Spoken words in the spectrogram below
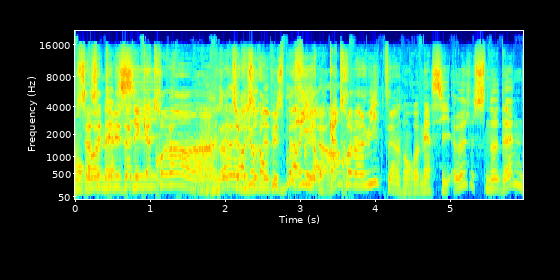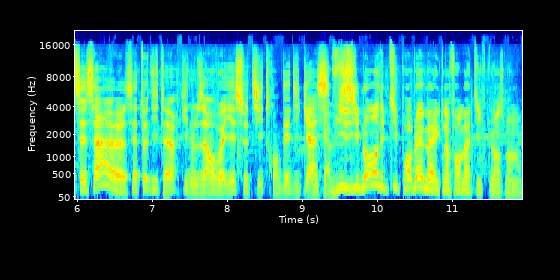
Oh, ça c'était les années 80 Ah, Vous êtes sur Radio Campus Paris là, en hein. 88 On remercie eux, Snowden, c'est ça, euh, cet auditeur qui nous a envoyé ce titre en dédicace. Il a visiblement des petits problèmes avec l'informatique lui en ce moment.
